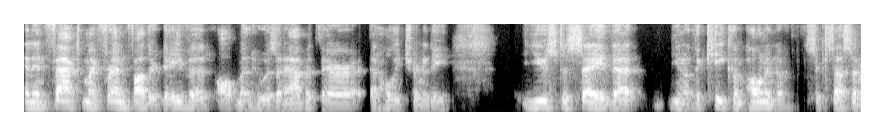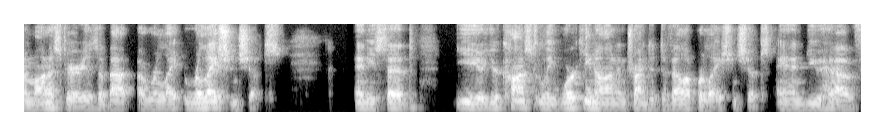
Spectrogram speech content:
and in fact, my friend Father David Altman, who was an abbot there at Holy Trinity, used to say that you know the key component of success in a monastery is about a rela- relationships. And he said you, you're constantly working on and trying to develop relationships, and you have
